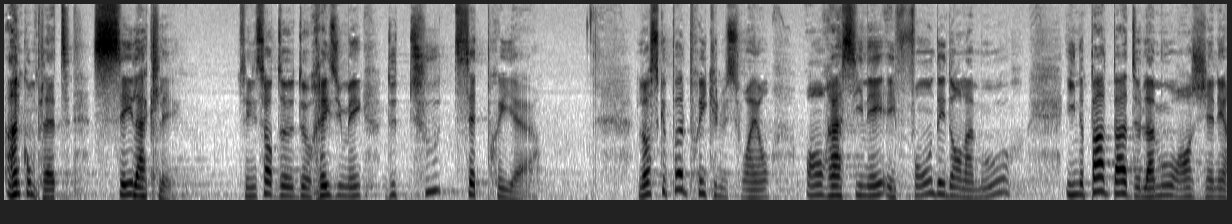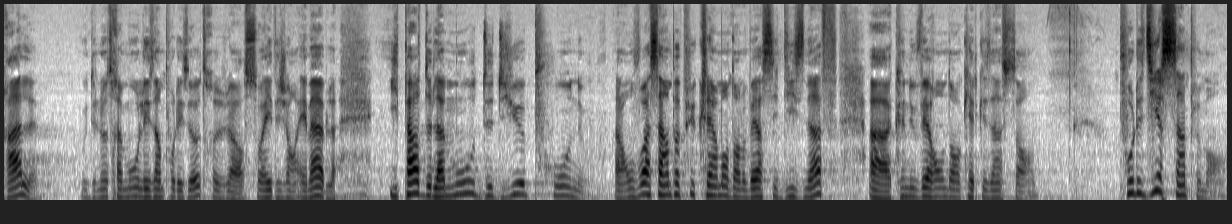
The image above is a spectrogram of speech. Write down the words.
incomplète, c'est la clé. C'est une sorte de, résumé de toute cette prière. Lorsque Paul prie que nous soyons enracinés et fondés dans l'amour, il ne parle pas de l'amour en général, ou de notre amour les uns pour les autres, genre soyez des gens aimables. Il parle de l'amour de Dieu pour nous. Alors on voit ça un peu plus clairement dans le verset 19, euh, que nous verrons dans quelques instants. Pour le dire simplement,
